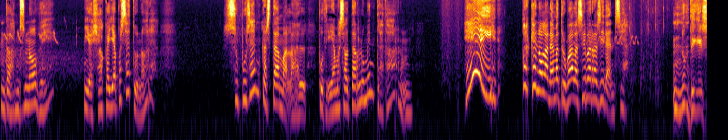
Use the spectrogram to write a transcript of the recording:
Doncs no ve. I això que ja ha passat una hora. Suposem que està malalt. Podríem assaltar-lo mentre dorm. Ei! Per què no l'anem a trobar a la seva residència? No em diguis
